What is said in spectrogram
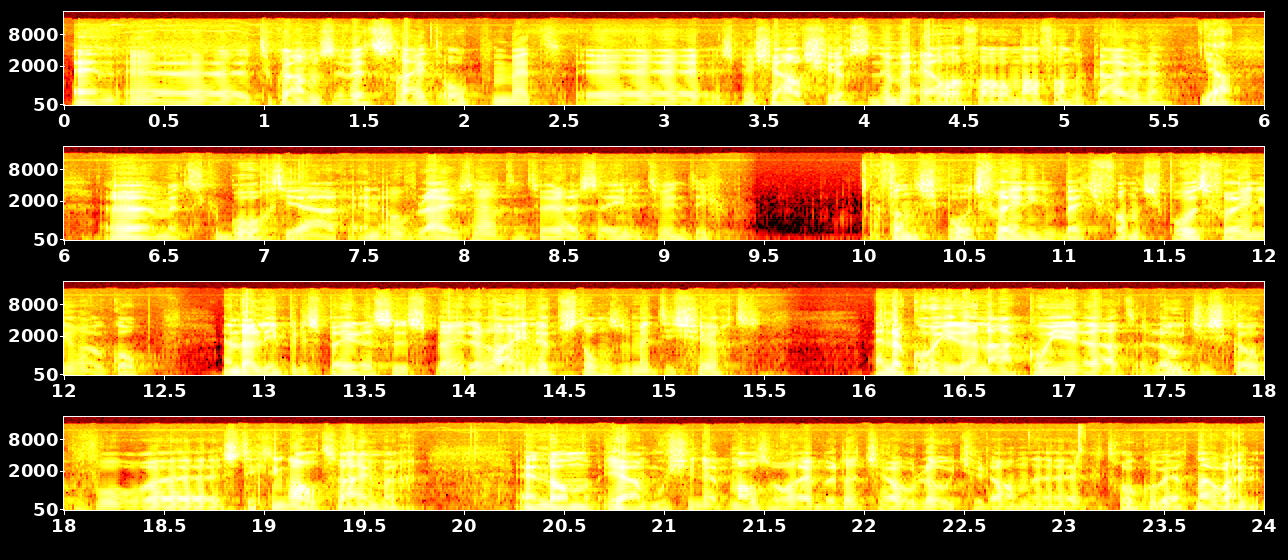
En eh, toen kwamen ze de wedstrijd op met eh, speciaal shirts, nummer 11 allemaal van de Kuilen. Ja. Eh, met geboortejaar en overlijdensdatum 2021. Van de sportsvereniging, een badge van de sportsvereniging er ook op. En daar liepen de spelers dus bij de line-up, stonden ze met die shirts. En dan kon je, daarna kon je inderdaad loodjes kopen voor Stichting Alzheimer. En dan ja, moest je net mazzel hebben dat jouw loodje dan eh, getrokken werd. Nou, en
